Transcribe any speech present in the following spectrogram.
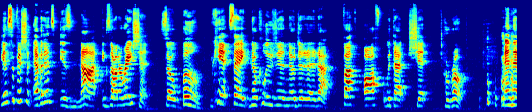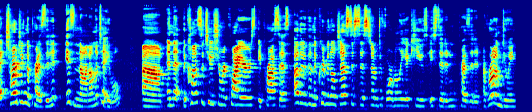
Insufficient evidence is not exoneration. So, boom. You can't say no collusion, no da da da da. Fuck off with that shit to rope. and that charging the president is not on the table. Um, and that the Constitution requires a process other than the criminal justice system to formally accuse a sitting president of wrongdoing,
